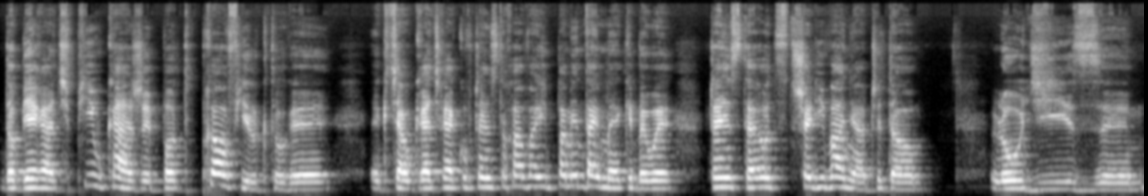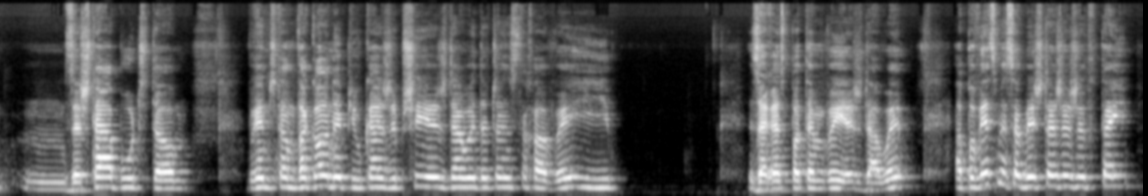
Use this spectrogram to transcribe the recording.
dobierać piłkarzy pod profil, który chciał grać Raków Częstochowa i pamiętajmy, jakie były częste odstrzeliwania, czy to ludzi z, mm, ze sztabu, czy to wręcz tam wagony piłkarzy przyjeżdżały do Częstochowy i zaraz potem wyjeżdżały. A powiedzmy sobie szczerze, że tutaj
